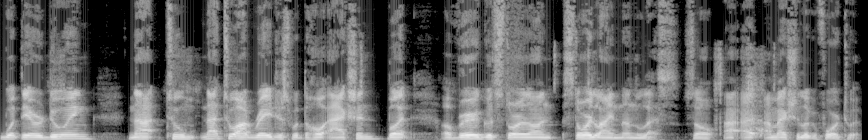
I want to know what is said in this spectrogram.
what they were doing. Not too not too outrageous with the whole action, but a very good storyline storyline nonetheless. So I, I, I'm actually looking forward to it.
